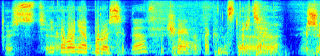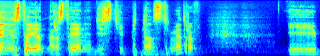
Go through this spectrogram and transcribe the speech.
То есть, э, Никого не отбросит, да, случайно ну, так на старте? Э, мишени стоят на расстоянии 10-15 метров, и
